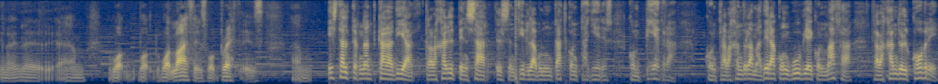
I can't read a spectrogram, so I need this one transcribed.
you know, the, um, what, what, what life is, what breath is. Esta alternante cada día, trabajar el pensar, el sentir y la voluntad con talleres, con piedra, con trabajando la madera con gubia y con maza, trabajando el cobre,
